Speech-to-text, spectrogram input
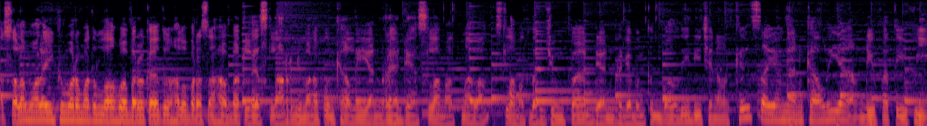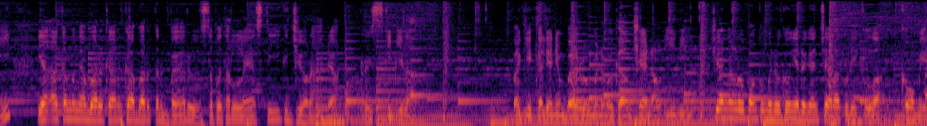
Assalamualaikum warahmatullahi wabarakatuh. Halo para sahabat Leslar di mana pun kalian berada Selamat malam, selamat berjumpa dan bergabung kembali di channel kesayangan kalian Diva TV Yang akan mengabarkan kabar terbaru seputar Lesti Kejora dan Rizky Bilar. Bagi kalian yang baru menemukan channel ini, jangan lupa untuk mendukungnya dengan cara klik like, komen,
